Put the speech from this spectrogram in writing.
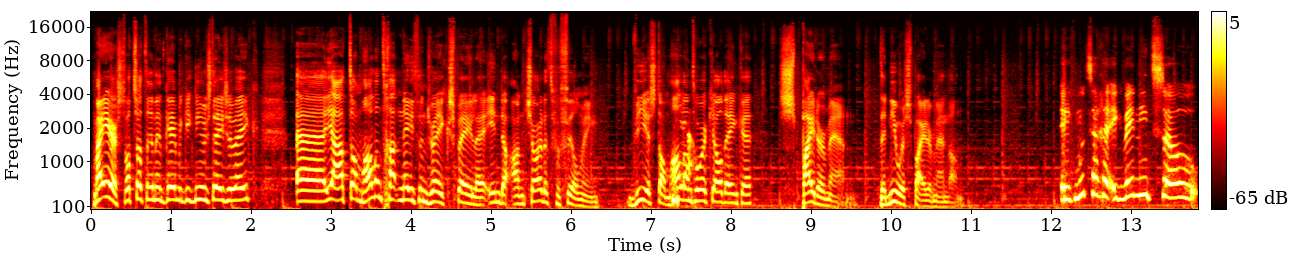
Maar eerst, wat zat er in het Gamer Geek nieuws deze week? Eh, ja, Tom Holland gaat Nathan Drake spelen in de Uncharted verfilming. Wie is Tom Holland, hoor ik je al denken? Spider-Man. De nieuwe Spider-Man dan. Ik moet zeggen, ik weet niet zo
